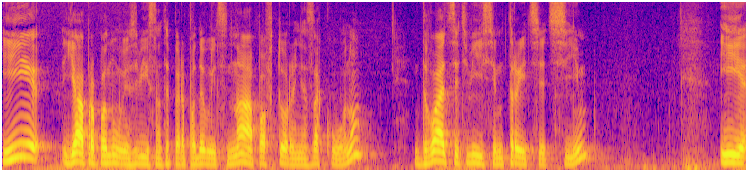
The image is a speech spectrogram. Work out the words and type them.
І я пропоную, звісно, тепер подивитися на повторення закону 28.37. І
